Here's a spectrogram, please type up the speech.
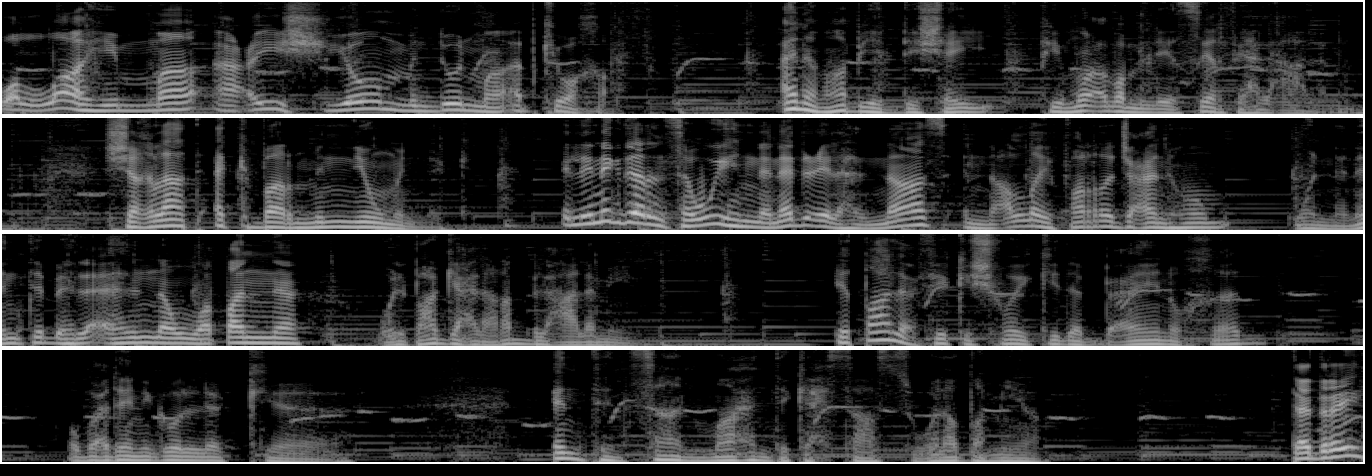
والله ما أعيش يوم من دون ما أبكي وأخاف. أنا ما بيدي شيء في معظم اللي يصير في هالعالم. شغلات أكبر مني ومنك. اللي نقدر نسويه ان ندعي لهالناس إن الله يفرج عنهم وإن ننتبه لأهلنا ووطننا والباقي على رب العالمين. يطالع فيك شوي كده بعين وخد وبعدين يقول لك أنت إنسان ما عندك إحساس ولا ضمير. تدري؟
